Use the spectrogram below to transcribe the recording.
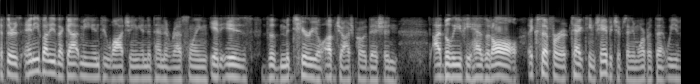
if there's anybody that got me into watching independent wrestling, it is the material of Josh Prohibition. I believe he has it all, except for tag team championships anymore, but that we've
